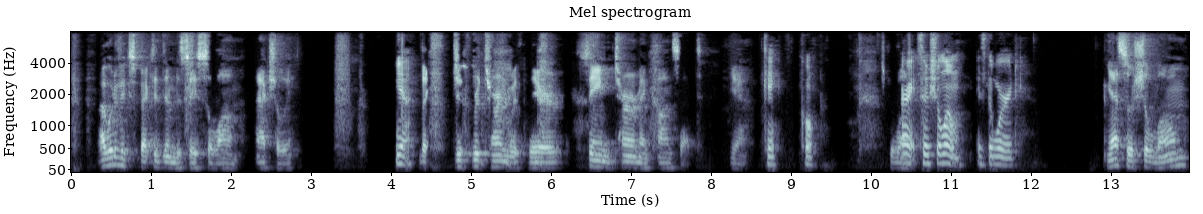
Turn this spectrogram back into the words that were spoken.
I would have expected them to say salam, actually. Yeah. Like just return with their same term and concept. Yeah. Okay. Cool. Shalom. All right. So shalom is the word. Yeah, so shalom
